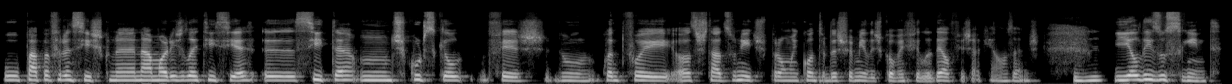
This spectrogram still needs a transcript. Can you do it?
O Papa Francisco, na, na Amoris Letícia, uh, cita um discurso que ele fez no, quando foi aos Estados Unidos para um encontro das famílias que houve em Filadélfia, já aqui há uns anos. Uhum. E ele diz o seguinte:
